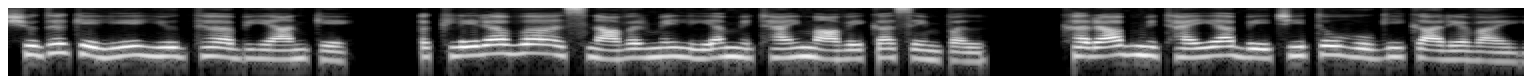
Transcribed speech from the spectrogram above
शुद्ध के लिए युद्ध अभियान के अखलेरा व असनावर में लिया मिठाई मावे का सैंपल। खराब मिठाइयाँ बेची तो होगी कार्रवाई।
